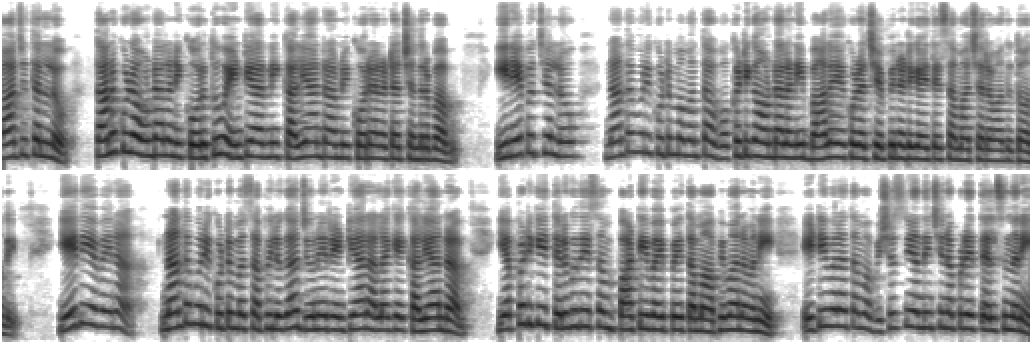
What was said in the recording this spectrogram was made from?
బాధ్యతల్లో తను కూడా ఉండాలని కోరుతూ ఎన్టీఆర్ని కళ్యాణ్ రామ్ని కోరారట చంద్రబాబు. ఈ నేపథ్యంలో నందమూరి కుటుంబం అంతా ఒక్కటిగా ఉండాలని బాలయ్య కూడా చెప్పినట్టుగా అయితే సమాచారం అందుతోంది. ఏది ఏవైనా నందమూరి కుటుంబ సభ్యులుగా జూనియర్ ఎన్టీఆర్ అలాగే కళ్యాణ్ రామ్ ఎప్పటికీ తెలుగుదేశం పార్టీ వైపే తమ అభిమానమని ఇటీవల తమ విశ్వస్ని అందించినప్పుడే తెలిసిందని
